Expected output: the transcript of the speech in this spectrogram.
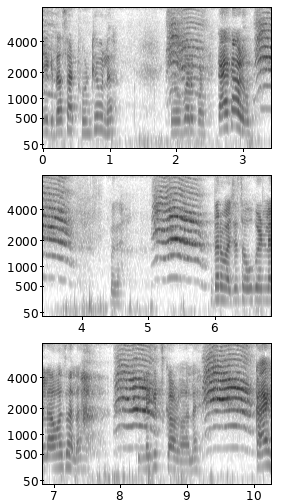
एकदा साठवून ठेवलं किंवा बरं पण काय काढू बघा. दरवाजाचा उघडलेला आवाज आला. की लगेच काळू आलाय. काय?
